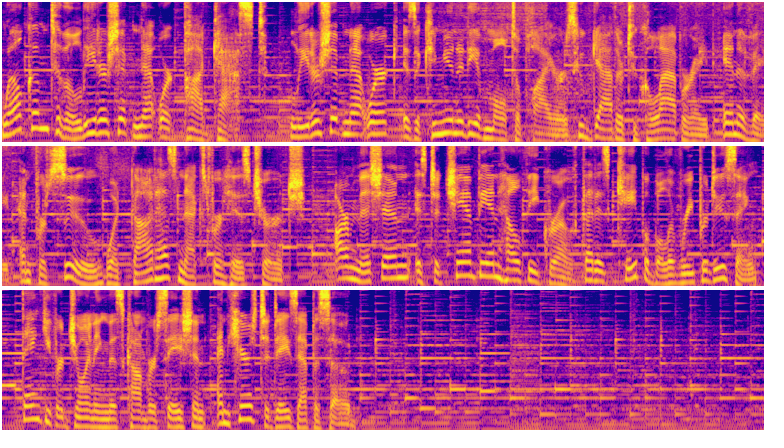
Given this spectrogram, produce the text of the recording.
Welcome to the Leadership Network podcast. Leadership Network is a community of multipliers who gather to collaborate, innovate, and pursue what God has next for His church. Our mission is to champion healthy growth that is capable of reproducing. Thank you for joining this conversation, and here's today's episode.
